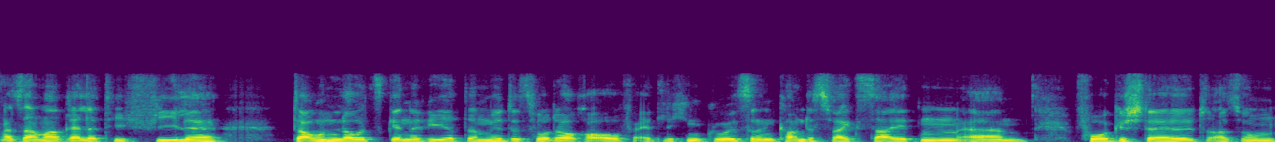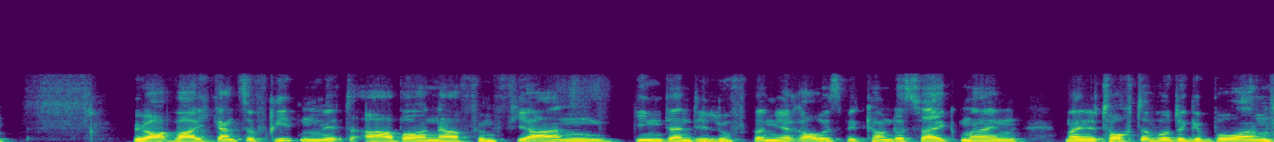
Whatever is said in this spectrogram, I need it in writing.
Also haben wir relativ viele Downloads generiert damit. Es wurde auch auf etlichen größeren Counter-Strike-Seiten ähm, vorgestellt. Also ja, war ich ganz zufrieden mit, aber nach fünf Jahren ging dann die Luft bei mir raus mit Counter-Strike. Mein, meine Tochter wurde geboren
